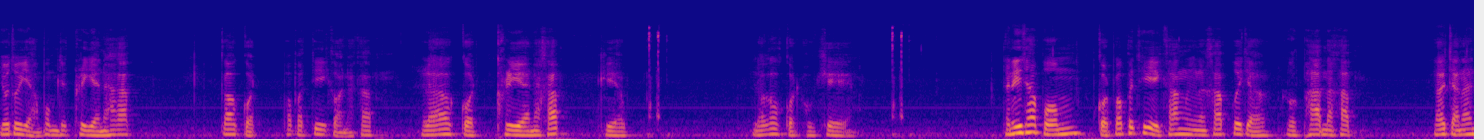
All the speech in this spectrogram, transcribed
ยกตัวอย่างผมจะเคลียร์นะครับ ก็กด property ก่อนนะครับ แล้วกดเคลียร์นะครับ เคลียร์ แล้วก็กดโอเคทีนี้ถ้าผมกด property อีกครั้งหนึ่งนะครับ เพื่อจะโหลดภาพนะครับ แล้วจากนั้น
